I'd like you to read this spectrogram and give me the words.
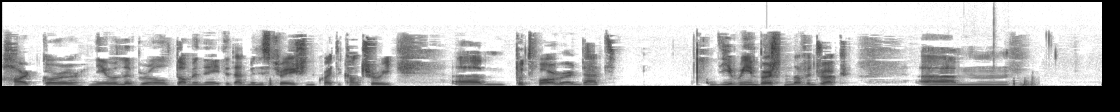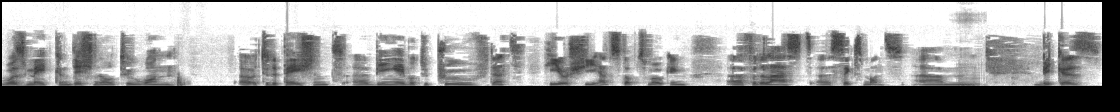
hardcore neoliberal dominated administration, quite the contrary, um, put forward that the reimbursement of a drug um, was made conditional to one uh, to the patient uh, being able to prove that he or she had stopped smoking uh, for the last uh, six months um, mm. because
